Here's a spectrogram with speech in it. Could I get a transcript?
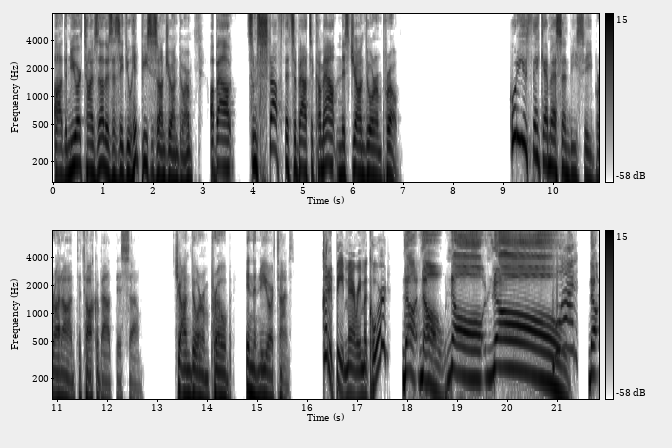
Uh, the New York Times and others, as they do hit pieces on John Durham about some stuff that's about to come out in this John Durham probe. Who do you think MSNBC brought on to talk about this um, John Durham probe in the New York Times? Could it be Mary McCord? No, no, no, no. What? No,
